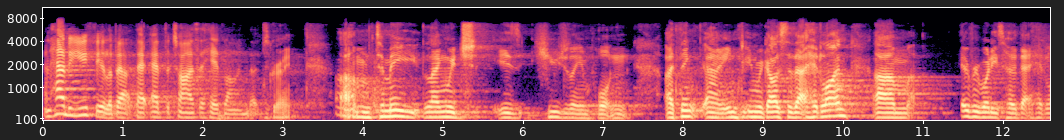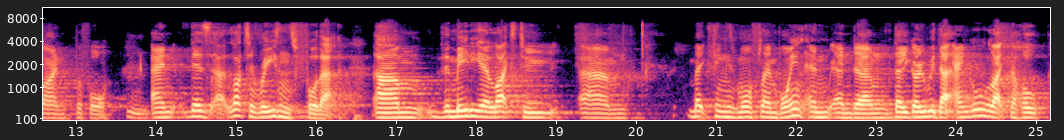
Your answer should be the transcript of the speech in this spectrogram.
And how do you feel about that advertiser headline? That great. Um, to me, language is hugely important. I think uh, in, in regards to that headline, um, everybody's heard that headline before. Mm. And there's uh, lots of reasons for that. Um, the media likes to um, make things more flamboyant and, and um, they go with that angle, like the whole,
